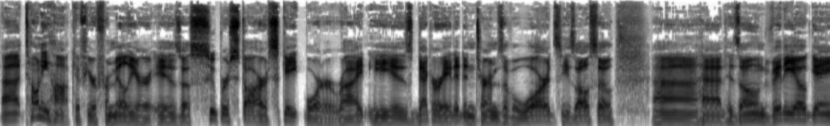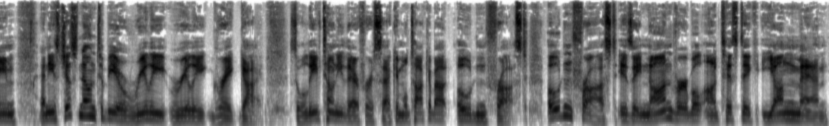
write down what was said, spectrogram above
Uh, Tony Hawk, if you're familiar, is a superstar skateboarder, right? He is decorated in terms of awards. He's also uh, had his own video game, and he's just known to be a really, really great guy. So we'll leave Tony there for a second. We'll talk about Odin Frost. Odin Frost is a nonverbal autistic young man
